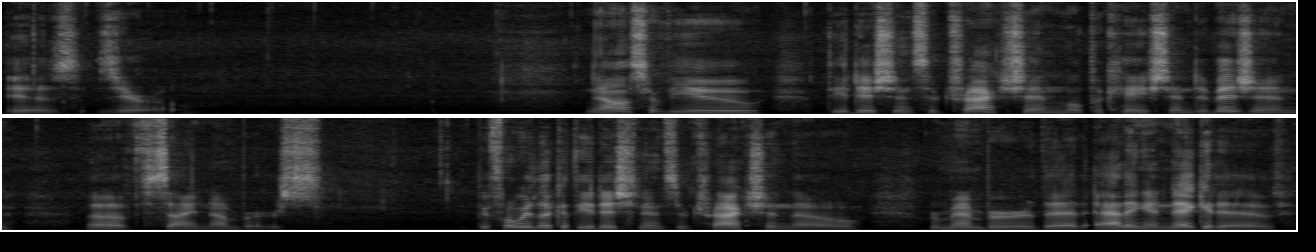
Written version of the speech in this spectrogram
is 0. Now let's review the addition, subtraction, multiplication, and division of sign numbers. Before we look at the addition and subtraction though, remember that adding a negative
